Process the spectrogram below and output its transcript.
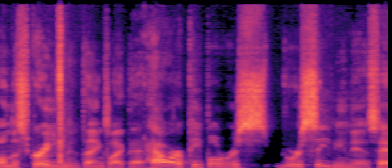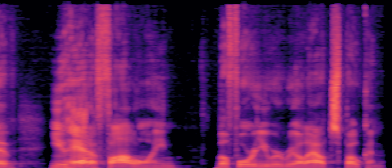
on the screen and things like that. How are people rec- receiving this? Have you had a following before you were real outspoken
